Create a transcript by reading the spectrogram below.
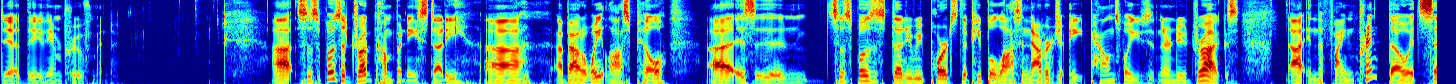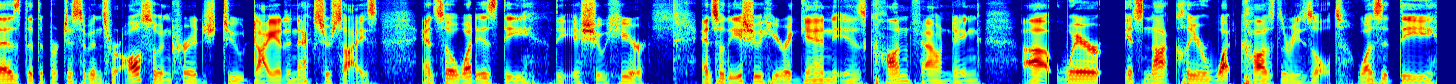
the, the improvement. Uh, so suppose a drug company study uh, about a weight loss pill uh, uh, so suppose a study reports that people lost an average of 8 pounds while using their new drugs. Uh, in the fine print, though, it says that the participants were also encouraged to diet and exercise. And so what is the, the issue here? And so the issue here, again, is confounding, uh, where it's not clear what caused the result. Was it the,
